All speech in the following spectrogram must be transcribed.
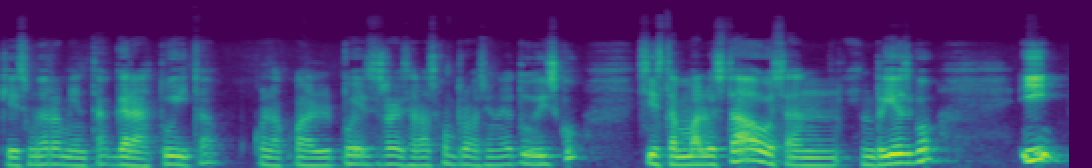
que es una herramienta gratuita con la cual puedes realizar las comprobaciones de tu disco, si está en mal estado o está en, riesgo, y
